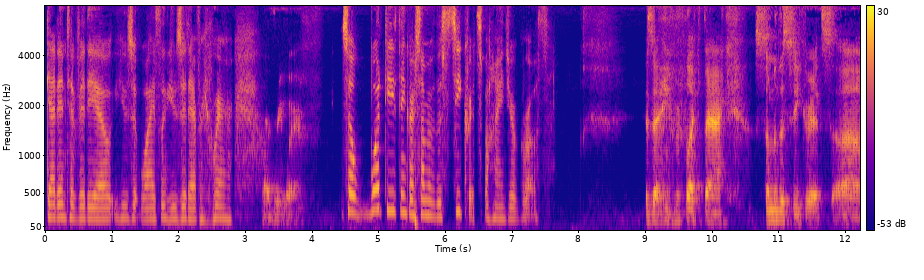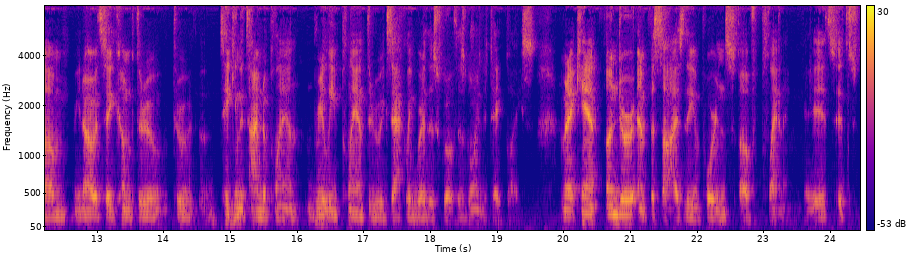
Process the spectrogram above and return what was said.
Get into video, use it wisely, use it everywhere. Everywhere. So, what do you think are some of the secrets behind your growth? As I reflect back, some of the secrets, um, you know, I would say come through through taking the time to plan, really plan through exactly where this growth is going to take place. I mean, I can't underemphasize the importance of planning it's it's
